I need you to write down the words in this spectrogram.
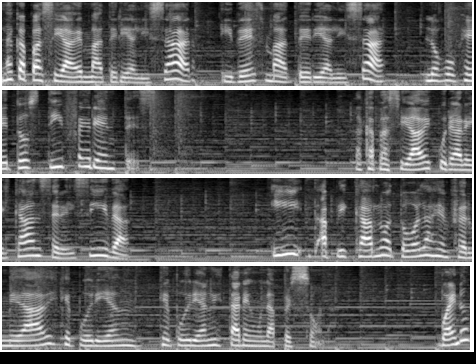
La capacidad de materializar y desmaterializar los objetos diferentes. La capacidad de curar el cáncer, el SIDA y aplicarlo a todas las enfermedades que podrían, que podrían estar en una persona. Bueno,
